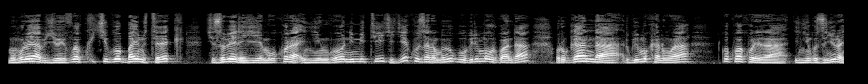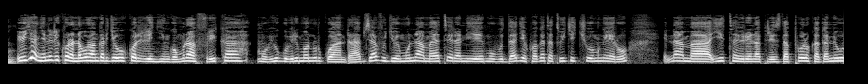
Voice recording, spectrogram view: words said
Mu nkuru yabyo ivuga ko ikigo bayoniteke kizobereye mu gukora inkingo n'imiti kigiye kuzana mu bihugu birimo u rwanda uruganda rwimukanwa rwo kuhakorera inkingo zinyuranye. Ibijyanye n'iri koranabuhanga ryo gukorera inkingo muri afurika mu bihugu birimo n'u rwanda byavugiwe mu nama yateraniye mu budage kuwa gatatu w'iki cyumweru. Inama yitabiriwe na perezida paul kagame w'u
